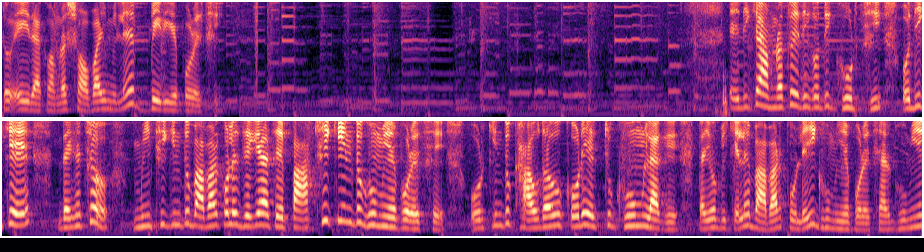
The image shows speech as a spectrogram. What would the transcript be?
তো এই দেখো, আমরা সবাই মিলে বেরিয়ে পড়েছি। এদিকে আমরা তো এদিক ওদিক ঘুরছি। ওদিকে দেখেছ? মিঠি কিন্তু বাবার কোলে জেগে আছে, পাখি কিন্তু ঘুমিয়ে পড়েছে। ওর কিন্তু খাও দাও করে একটু ঘুম লাগে, তাই ও বিকেলে বাবার কোলেই ঘুমিয়ে পড়েছে আর ঘুমিয়ে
